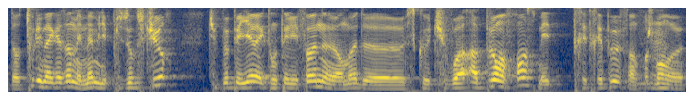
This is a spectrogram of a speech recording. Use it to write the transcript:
dans tous les magasins, mais même les plus obscurs, tu peux payer avec ton téléphone euh, en mode euh, ce que tu vois un peu en France, mais très très peu. Enfin, franchement, euh,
